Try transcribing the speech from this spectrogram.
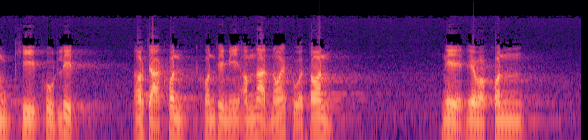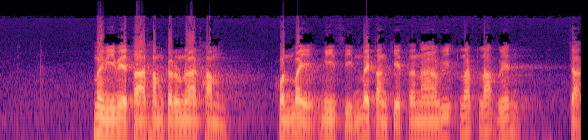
มขีขูดลิดเอาจากคนคนที่มีอำนาจน้อยขัวต้นนี่เรียกว่าคน ไม่มีเมตตาธรรมกรุณาธรรม คนไม่มีศีลไม่ตั้งเจตนาวิรัตละเว้น จาก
